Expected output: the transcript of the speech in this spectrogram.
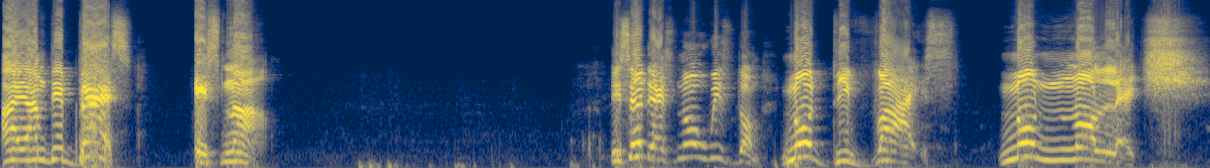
I am the best is now. He said there's no wisdom, no device, no knowledge.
